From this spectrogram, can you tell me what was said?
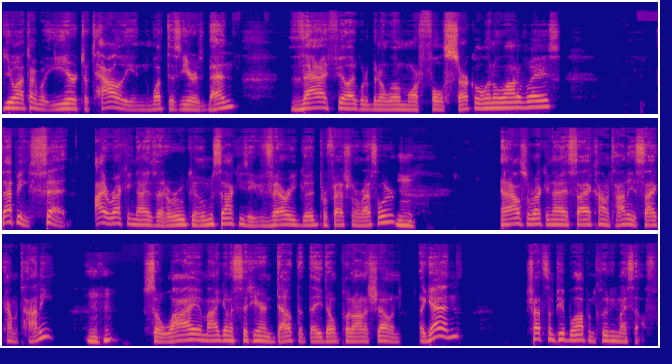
you want to talk about year totality and what this year has been. That I feel like would have been a little more full circle in a lot of ways. That being said, I recognize that Haruka Umesaki is a very good professional wrestler. Mm. And I also recognize Saya Kamitani is Saya Kamitani. Mhm. So why am I going to sit here and doubt that they don't put on a show and again shut some people up, including myself?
